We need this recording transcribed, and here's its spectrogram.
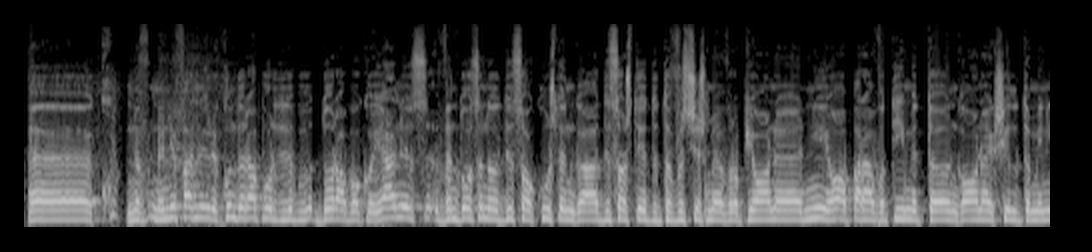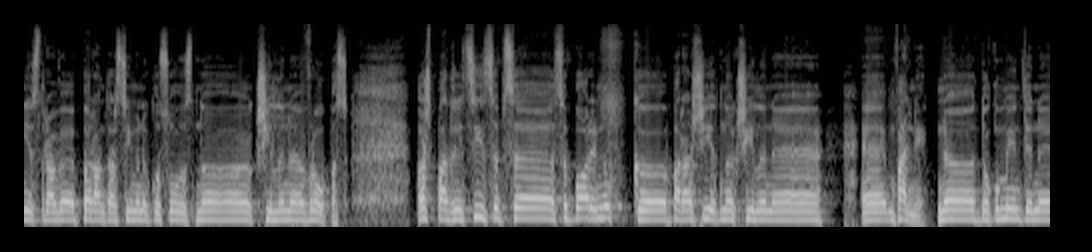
në në një farë mënyrë kundër raportit të Dora Bakojanis vendosen edhe disa kushte nga disa shtete të fuqishme evropiane, një javë para votimit të nga ana e Këshillit të Ministrave për antarësimin e Kosovës në Këshillin e Evropës. Është padrejtësi sepse së pari nuk parashihet në Këshillin e E, më falni, në dokumentin e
